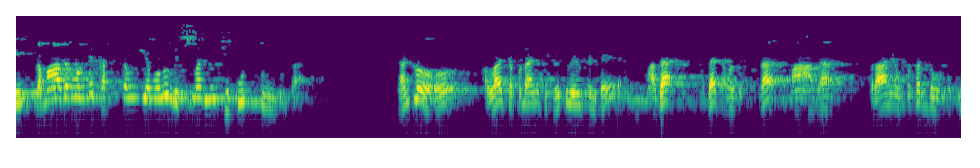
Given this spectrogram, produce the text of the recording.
ఈ ప్రమాదము అంటే కర్తవ్యమును విస్మరించి కూర్చుంటుంట దాంట్లో అలా చెప్పడానికి హేతులు ఏమిటంటే మద మద కలదు. మాద ప్రా అనే ఉపసర్గం ఉంటుంది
